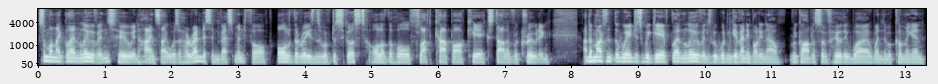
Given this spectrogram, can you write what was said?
someone like Glenn Loovens, who in hindsight was a horrendous investment for all of the reasons we've discussed, all of the whole flat cap archaic style of recruiting. I'd imagine that the wages we gave Glenn Loovens we wouldn't give anybody now, regardless of who they were when they were coming in.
